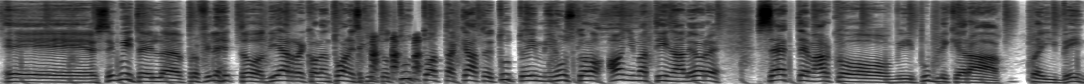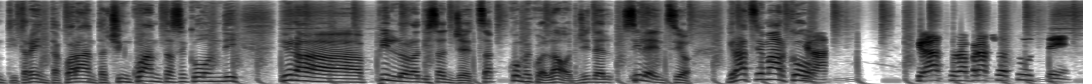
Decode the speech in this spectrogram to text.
e seguite il profiletto di R Colantuoni scritto tutto attaccato e tutto in minuscolo ogni mattina alle ore 7 Marco vi pubblicherà quei 20, 30, 40, 50 secondi di una pillola di saggezza come quella oggi del silenzio. Grazie Marco. Grazie. Grazie, un abbraccio a tutti.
